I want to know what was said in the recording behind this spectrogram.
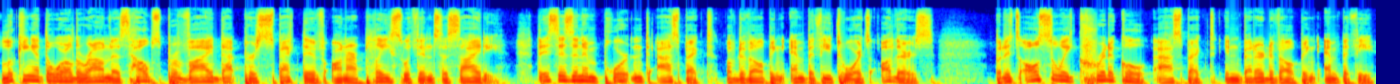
Looking at the world around us helps provide that perspective on our place within society. This is an important aspect of developing empathy towards others, but it's also a critical aspect in better developing empathy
